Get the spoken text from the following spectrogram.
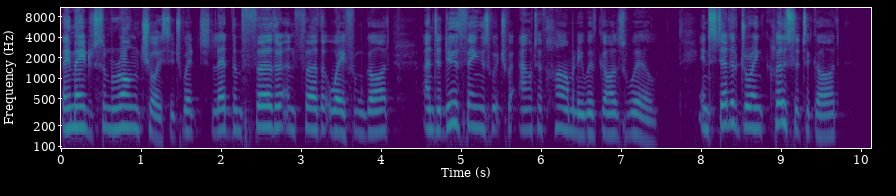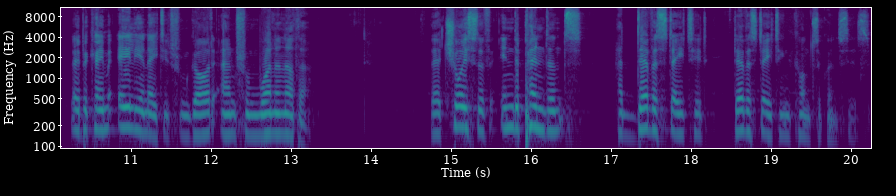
They made some wrong choices, which led them further and further away from God and to do things which were out of harmony with God's will. Instead of drawing closer to God, they became alienated from God and from one another. Their choice of independence had devastated, devastating consequences.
